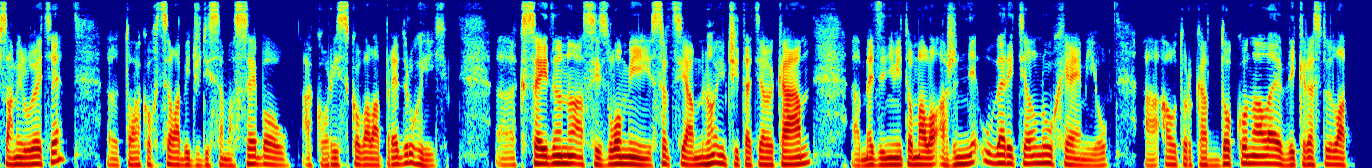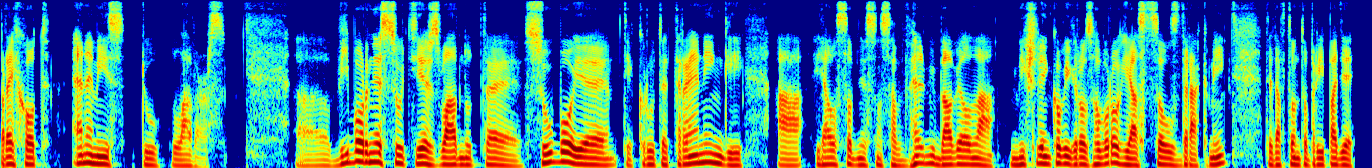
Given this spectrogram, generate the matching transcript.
zamilujete, to ako chcela byť vždy sama sebou, ako riskovala pre druhých. Xaden asi zlomí srdcia mnohým čitateľkám, medzi nimi to malo až neuveriteľnú chémiu a autorka dokonale dokonale vykreslila prechod enemies to lovers. Výborne sú tiež zvládnuté súboje, tie kruté tréningy a ja osobne som sa veľmi bavil na myšlienkových rozhovoroch jazdcov s drakmi, teda v tomto prípade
